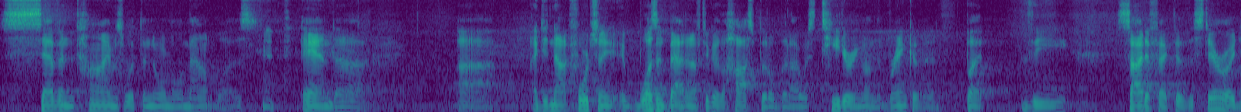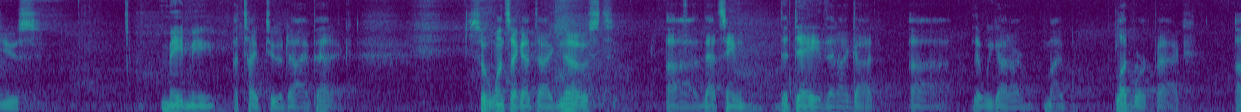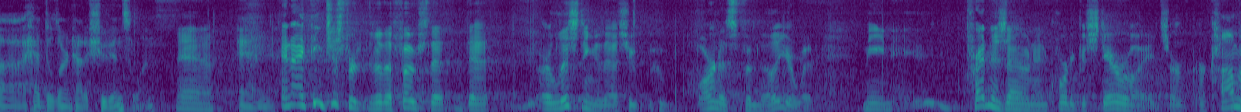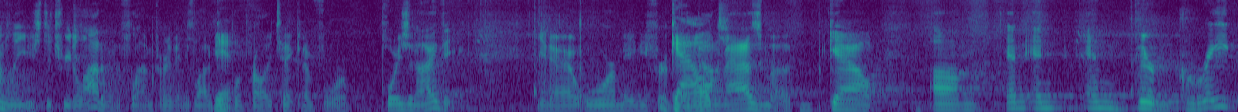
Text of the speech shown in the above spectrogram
seven times what the normal amount was. And uh, uh, i did not fortunately it wasn't bad enough to go to the hospital but i was teetering on the brink of it. But the side effect of the steroid use made me a type 2 diabetic. So once i got diagnosed uh, that same the day that i got uh, that we got our my blood work back uh, I had to learn how to shoot insulin. yeah. And And I think just for, for the folks that, that are listening to this who, who aren't as familiar with, I mean, prednisone and corticosteroids are, are commonly used to treat a lot of inflammatory things. A lot of Yeah. people have probably taken them for poison ivy, you know, or maybe for a Gout. of asthma, gout. Um, and, and, and they're great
